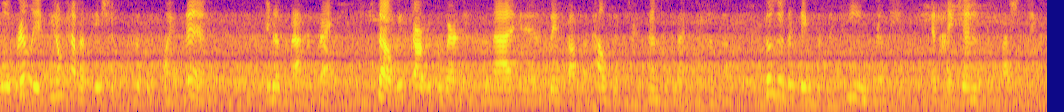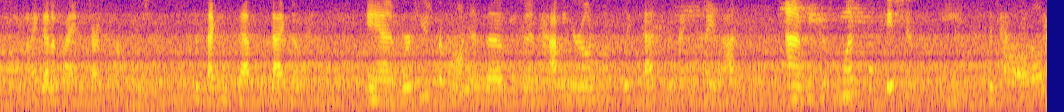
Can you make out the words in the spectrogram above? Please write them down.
Well, really, if you don't have a patient to put the appliance in, it doesn't matter, right? So we start with awareness, and that is based off of health history, dental signs and symptoms. Those are the things that the team really, and hygienists especially, can identify and start the conversation. The second step is diagnosis. And we're huge proponents of even having your own home sleep test, if I can say that. Uh, because once the patients see the test results,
